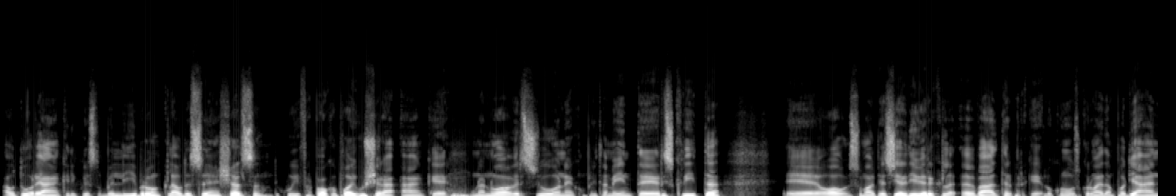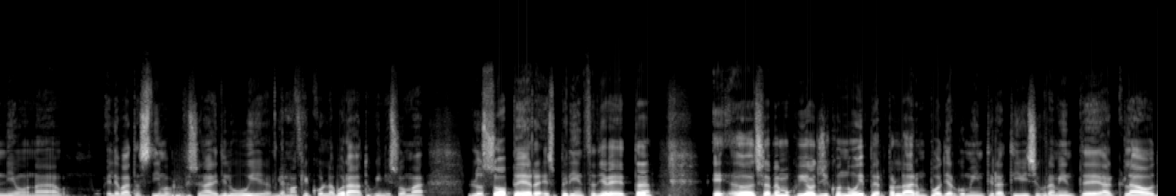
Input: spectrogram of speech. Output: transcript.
Autore anche di questo bel libro, Cloud Essentials, di cui fra poco poi uscirà anche una nuova versione completamente riscritta. Eh, ho insomma il piacere di avere Walter perché lo conosco ormai da un po' di anni, ho una elevata stima professionale di lui, abbiamo Grazie. anche collaborato, quindi insomma lo so per esperienza diretta. E uh, ce l'abbiamo qui oggi con noi per parlare un po' di argomenti relativi sicuramente al cloud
